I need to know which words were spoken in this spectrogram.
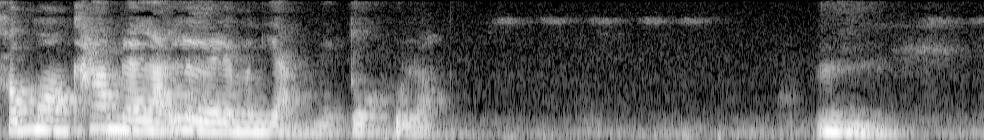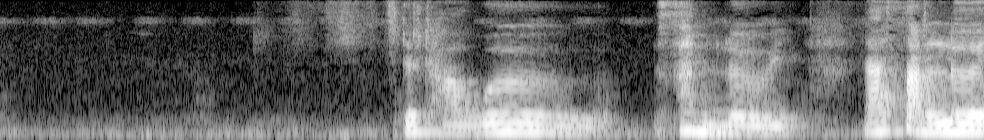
เขามองข้ามและละเลยอะไรบางอย่างในตัวคุณหรอก อืม The Tower สั่นเลยนะสั่นเลย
